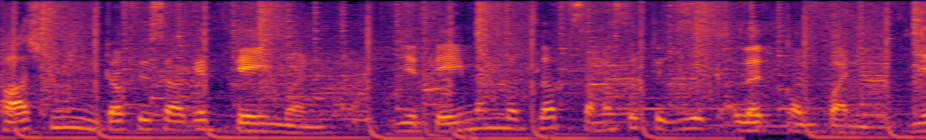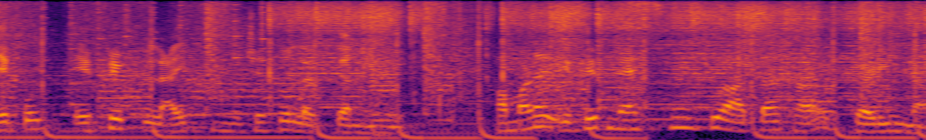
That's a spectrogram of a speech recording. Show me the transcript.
फास्ट में इंटरफेस आ गया डेमन ये डेमन मतलब समझ सकते ये एक अलग कंपनी है। ये कोई एफ़ लाइफ मुझे तो लगता नहीं है। हमारा एफ़ मैक्स में जो आता था गरीना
